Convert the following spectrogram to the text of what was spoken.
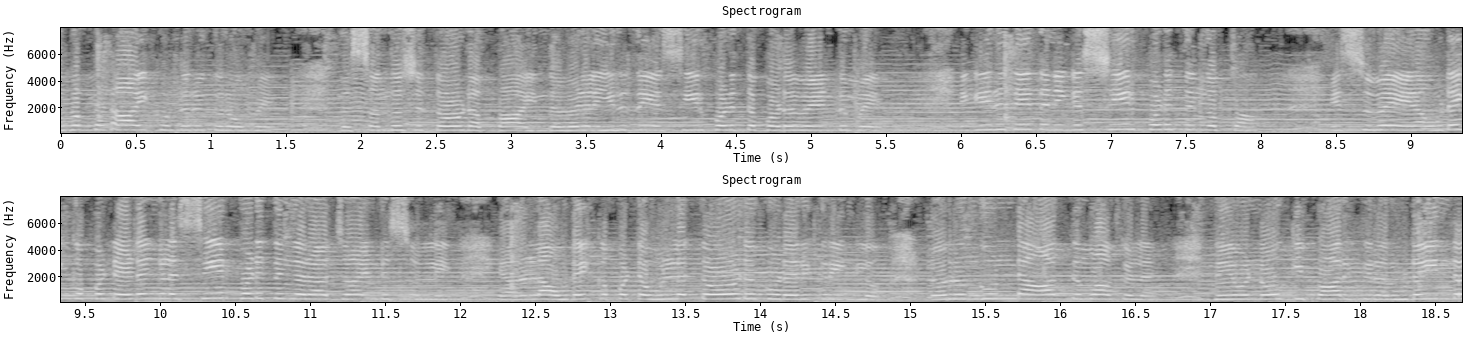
தகப்பனாய் கொண்டிருக்கிறோமே. இந்த சந்தோஷத்தோடு அப்பா இந்த வேளை இருதயம் சீர்படுத்தப்பட வேண்டுமே. எங்க இருதயத்தை நீங்க சீர்படுத்துங்கப்பா. இசுவே நான் உடைக்கப்பட்ட இடங்களை சீர்படுத்துங்க ராஜா என்று சொல்லி யாரெல்லாம் உடைக்கப்பட்ட உள்ளத்தோடு கூட இருக்கிறீங்களோ நொறுங்குண்ட ஆத்துமாக்களை தேவன் நோக்கி பார்க்கிறார். உடைந்த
